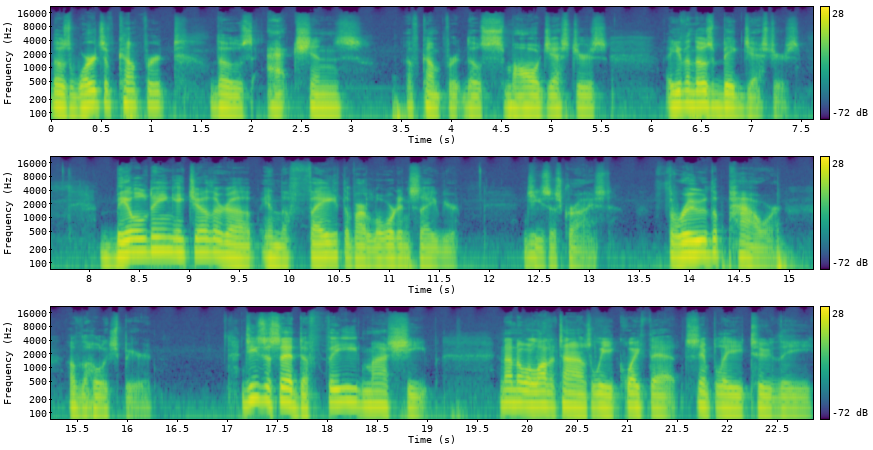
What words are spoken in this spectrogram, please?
those words of comfort, those actions of comfort, those small gestures, even those big gestures, building each other up in the faith of our Lord and Savior, Jesus Christ, through the power of the Holy Spirit. Jesus said, To feed my sheep. And I know a lot of times we equate that simply to the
